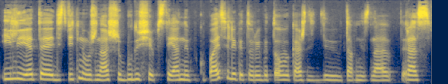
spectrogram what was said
или это действительно уже наши будущие постоянные покупатели, которые готовы каждый, там, не знаю, раз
